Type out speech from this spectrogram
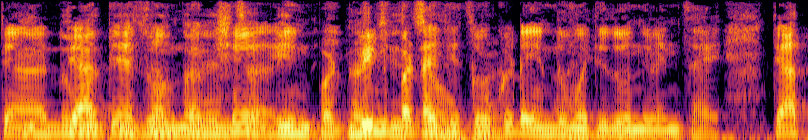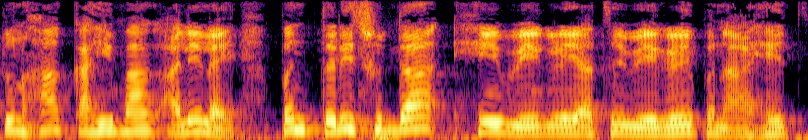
त्या त्या समकक्ष बिनपटाची चौकट. इंदुमती दोंदळेंचा आहे. त्यातून हा काही भाग आलेला आहे पण तरी सुद्धा हे वेगळे याचं वेगळे पण आहेच.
